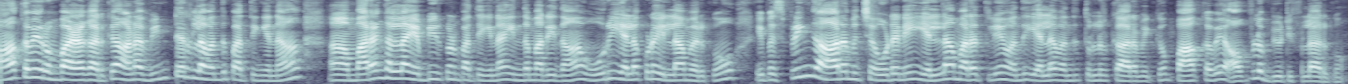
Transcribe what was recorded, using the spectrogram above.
பார்க்கவே ரொம்ப அழகாக இருக்குது ஆனால் வின்டரில் வந்து பார்த்தீங்கன்னா மரங்கள்லாம் எப்படி இருக்கும்னு பார்த்தீங்கன்னா இந்த மாதிரி தான். ஒரு இலை கூட இல்லாமல் இருக்கும். இப்போ ஸ்ப்ரிங் ஆரம்பித்த உடனே எல்லா மரத்துலேயும் வந்து இலை வந்து துளிர்க்க ஆரம்பிக்கும். பார்க்கவே அவ்வளோ பியூட்டிஃபுல்லாக இருக்கும்.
